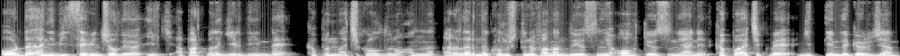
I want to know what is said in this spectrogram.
Orada hani bir sevinç oluyor. İlk apartmana girdiğinde kapının açık olduğunu, aralarında konuştuğunu falan duyuyorsun ya. Oh diyorsun yani. Kapı açık ve gittiğimde göreceğim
